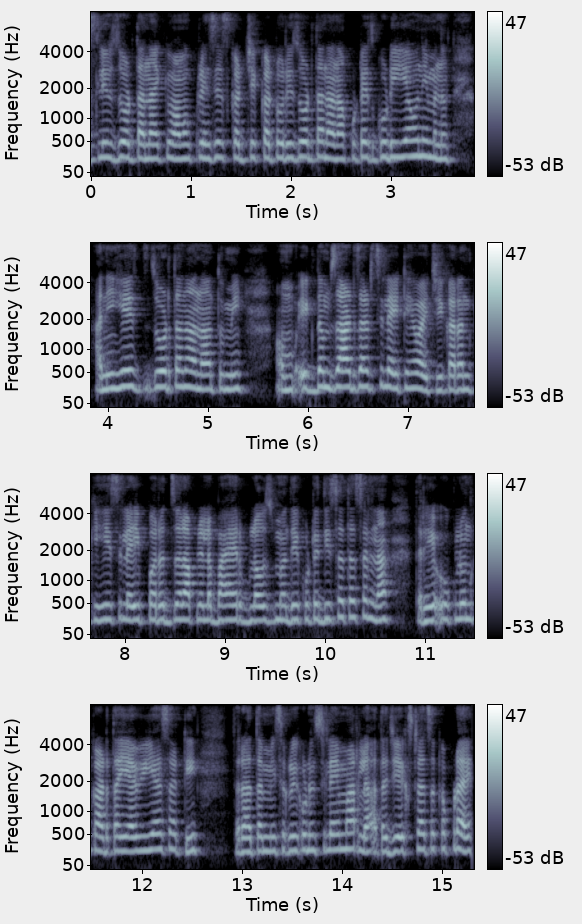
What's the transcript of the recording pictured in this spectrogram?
स्लीव जोडताना किंवा मग प्रिन्सेस कटची कटोरी जोडताना ना कुठेच गुढी येऊ नये म्हणून. आणि हे जोडताना ना तुम्ही एकदम जाड जाड सिलाई ठेवायची कारण की हे सिलाई परत जर आपल्याला बाहेर ब्लाऊजमध्ये कुठे दिसत असेल ना तर हे उकलून काढता यावी यासाठी. तर आता मी सगळीकडून सिलाई मारलं. आता जे एक्स्ट्राचा कपडा आहे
